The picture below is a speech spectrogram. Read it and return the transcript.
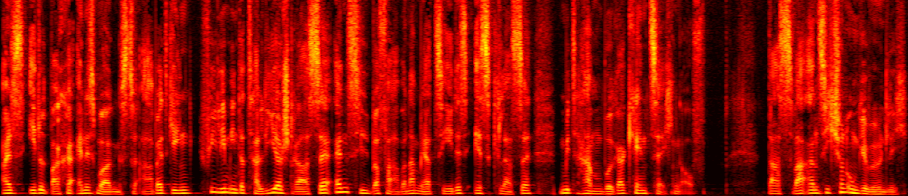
Als Edelbacher eines Morgens zur Arbeit ging, fiel ihm in der Thalia-Straße ein silberfarbener Mercedes S-Klasse mit Hamburger Kennzeichen auf. Das war an sich schon ungewöhnlich.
